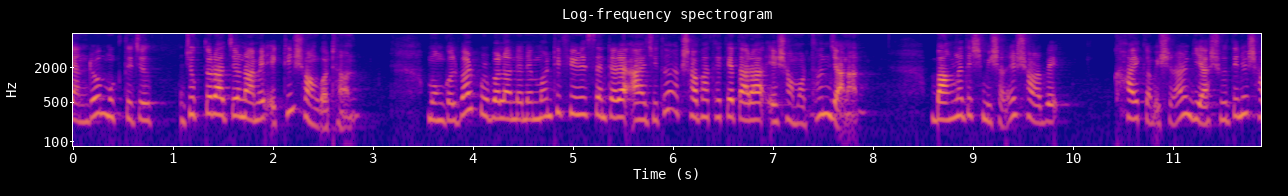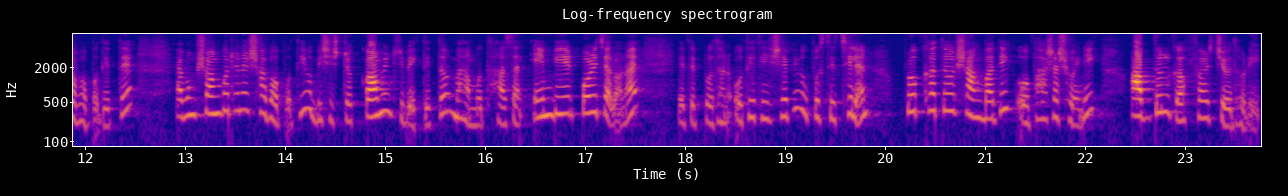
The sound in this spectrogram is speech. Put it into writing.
কেন্দ্র মুক্তিযুক্তরাজ্য নামের একটি সংগঠন। মঙ্গলবার পূর্ব লন্ডনের মন্টিফিউরি সেন্টারে আয়োজিত এক সভা থেকে তারা এ সমর্থন জানান। বাংলাদেশ মিশনের সাবেক হাই কমিশনার গিয়াসুদ্দিনের সভাপতিত্বে এবং সংগঠনের সভাপতি ও বিশিষ্ট কমিউনিটি ব্যক্তিত্ব মাহমুদ হাসান এমবি এর পরিচালনায় এতে প্রধান অতিথি হিসেবে উপস্থিত ছিলেন প্রখ্যাত সাংবাদিক ও ভাষা সৈনিক আব্দুল গফফার চৌধুরী।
